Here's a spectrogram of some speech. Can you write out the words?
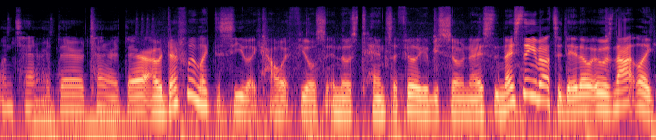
one tent right there, tent right there. I would definitely like to see like how it feels in those tents. I feel like it'd be so nice. The nice thing about today though, it was not like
